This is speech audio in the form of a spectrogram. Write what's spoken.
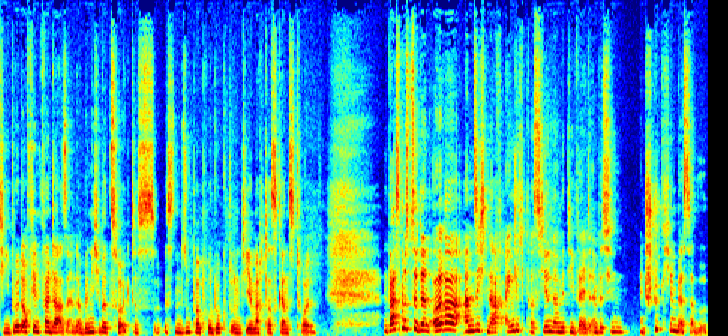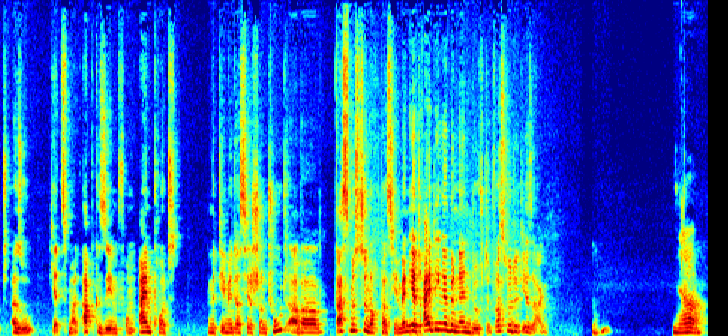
die wird auf jeden Fall da sein. Da bin ich überzeugt. Das ist ein super Produkt und ihr macht das ganz toll. Was müsste denn eurer Ansicht nach eigentlich passieren, damit die Welt ein bisschen ein Stückchen besser wird? Also jetzt mal abgesehen vom iPod, mit dem ihr das ja schon tut, aber was müsste noch passieren? Wenn ihr drei Dinge benennen dürftet, was würdet ihr sagen? Mhm. Ja,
